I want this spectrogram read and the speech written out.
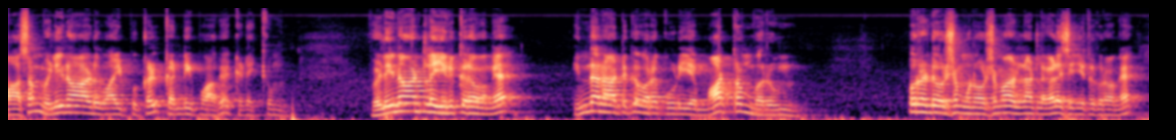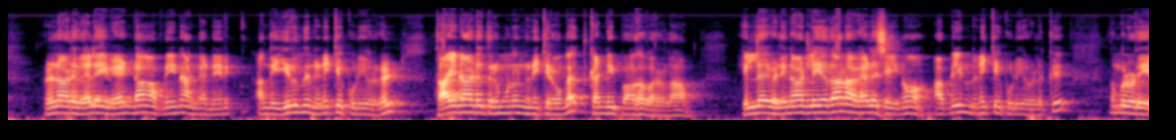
மாதம் வெளிநாடு வாய்ப்புகள் கண்டிப்பாக கிடைக்கும். வெளிநாட்டில் இருக்கிறவங்க இந்த நாட்டுக்கு வரக்கூடிய மாற்றம் வரும். ஒரு ரெண்டு வருஷம் மூணு வருஷமாக வெளிநாட்டில் வேலை செஞ்சுட்டு இருக்கிறவங்க வெளிநாடு வேலை வேண்டாம் அப்படின்னு அங்கே நினை அங்கே இருந்து நினைக்கக்கூடியவர்கள் தாய்நாடு திரும்பணும்னு நினைக்கிறவங்க கண்டிப்பாக வரலாம். இல்லை வெளிநாட்டிலேயே தான் நான் வேலை செய்யணும் அப்படின்னு நினைக்கக்கூடியவர்களுக்கு உங்களுடைய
